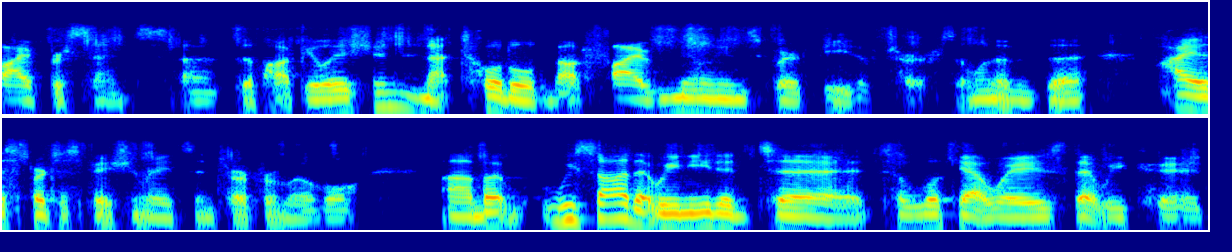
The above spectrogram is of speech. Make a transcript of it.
5% of the population. And that totaled about 5 million square feet of turf. So one of the highest participation rates in turf removal. Uh, but we saw that we needed to, to look at ways that we could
